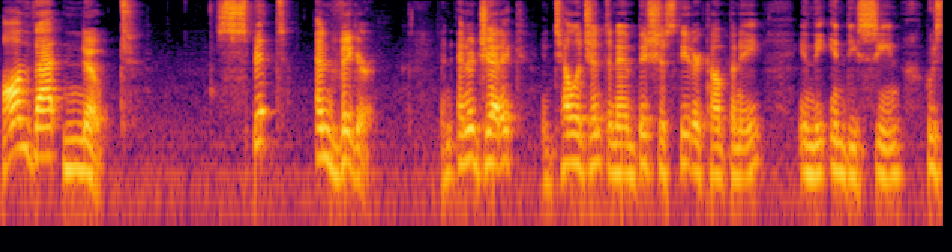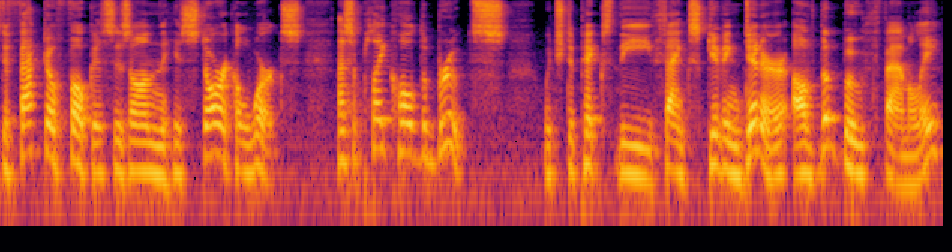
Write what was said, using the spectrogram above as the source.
On that note, Spit and Vigor, an energetic, intelligent, and ambitious theater company in the indie scene whose de facto focus is on the historical works, has a play called The Brutes, which depicts the Thanksgiving dinner of the Booth family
